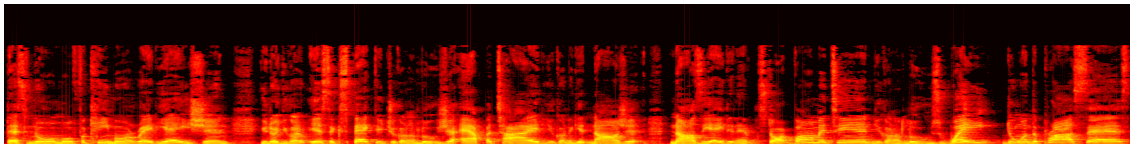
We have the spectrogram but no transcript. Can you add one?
That's normal for chemo and radiation. You know, you're gonna it's expected. You're gonna lose your appetite. You're gonna get nausea, nauseated and start vomiting. You're gonna lose weight during the process.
